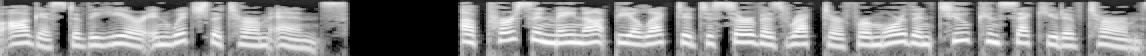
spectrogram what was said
August of the year in which the term ends. A person may not be elected to serve as rector for more than two consecutive terms.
